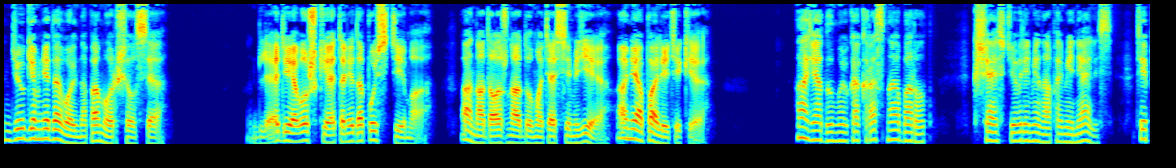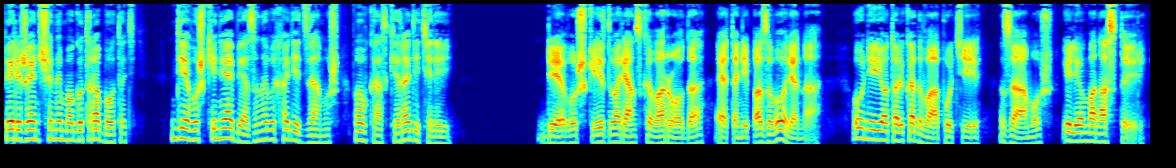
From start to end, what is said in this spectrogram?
Дюгем недовольно поморщился. «Для девушки это недопустимо. Она должна думать о семье, а не о политике». «А я думаю как раз наоборот. К счастью, времена поменялись. Теперь женщины могут работать. Девушки не обязаны выходить замуж по указке родителей». Девушке из дворянского рода это не позволено. У нее только два пути – замуж или в монастырь.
